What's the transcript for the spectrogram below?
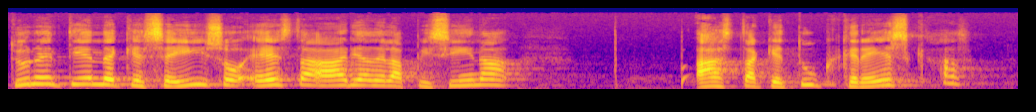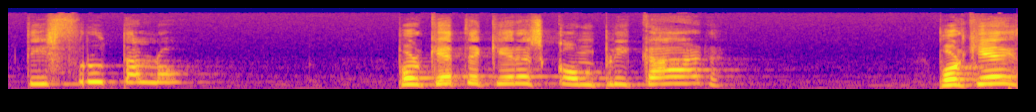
¿Tú no entiendes que se hizo esta área de la piscina hasta que tú crezcas? Disfrútalo. ¿Por qué te quieres complicar? ¿Por qué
